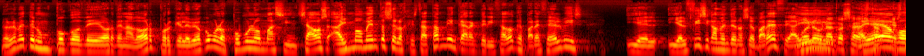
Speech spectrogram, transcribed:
¿no le meten un poco de ordenador? Porque le veo como los pómulos más hinchados. Hay momentos en los que está tan bien caracterizado que parece Elvis y él, y él físicamente no se parece. Ahí- bueno, una cosa, ahí está- hay algo-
